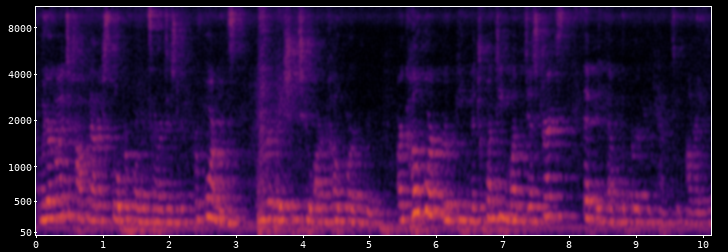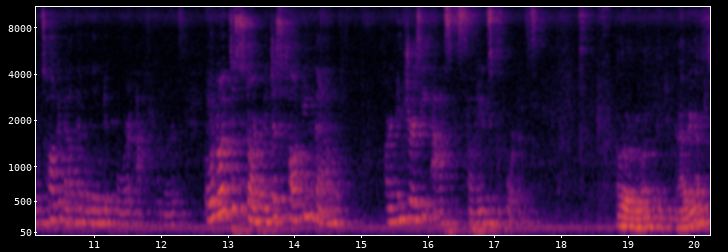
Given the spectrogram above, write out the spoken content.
And we are going to talk about our school performance and our district performance in relation to our cohort group. Our cohort group being the 21 districts that make up the Bergen County I. And we'll talk about them a little bit more afterwards. But we're going to start by just talking about our New Jersey Ask Science performance. Hello, everyone. Thank you for having us.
